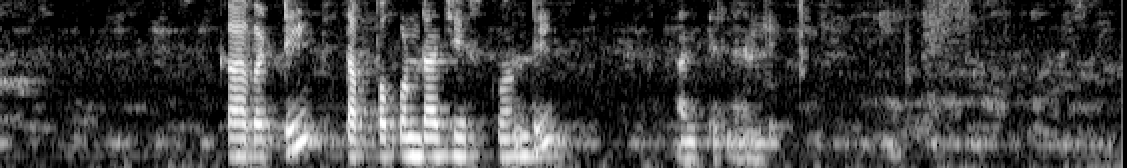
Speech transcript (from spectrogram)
కాబట్టి తప్పకుండా చేసుకోండి. అంతేనండి.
